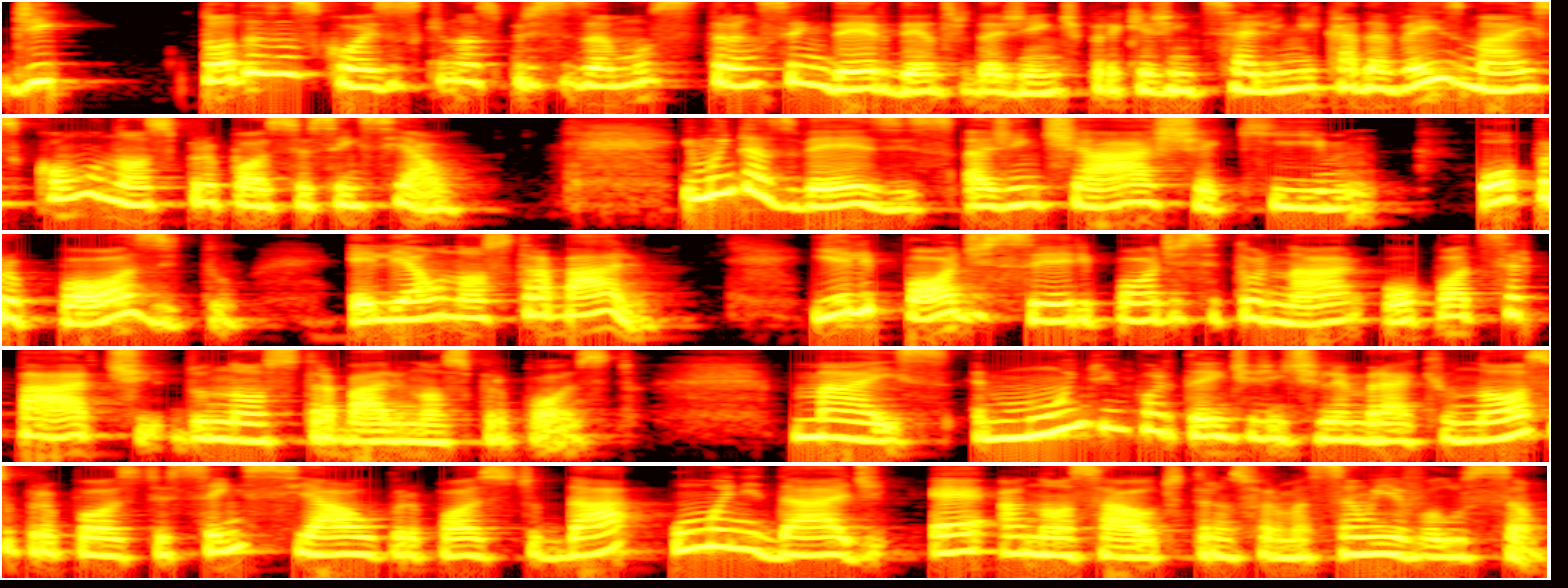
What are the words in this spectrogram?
de todas as coisas que nós precisamos transcender dentro da gente para que a gente se alinhe cada vez mais com o nosso propósito essencial. E muitas vezes a gente acha que o propósito, ele é o nosso trabalho. E ele pode ser e pode se tornar ou pode ser parte do nosso trabalho, nosso propósito. Mas é muito importante a gente lembrar que o nosso propósito essencial, o propósito da humanidade, é a nossa autotransformação e evolução.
